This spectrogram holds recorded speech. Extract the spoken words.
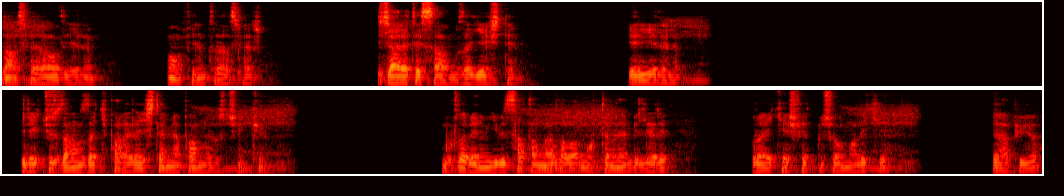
Transfer al diyelim. Confirm transfer. Ticaret hesabımıza geçti. Geri gelelim. Direkt cüzdanımızdaki parayla işlem yapamıyoruz çünkü. Burada benim gibi satanlar da var. Muhtemelen birileri burayı keşfetmiş olmalı ki şey yapıyor.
